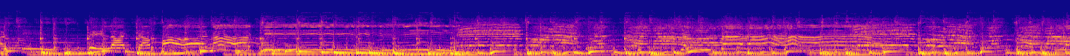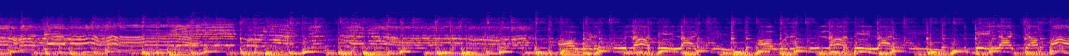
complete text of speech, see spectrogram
पानाची बेलाची बेलाच्या पानाची. शंकरा. महादेवा. आवड तुला बेलाची आवड तुला बेलाची बेलाच्या पानाची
